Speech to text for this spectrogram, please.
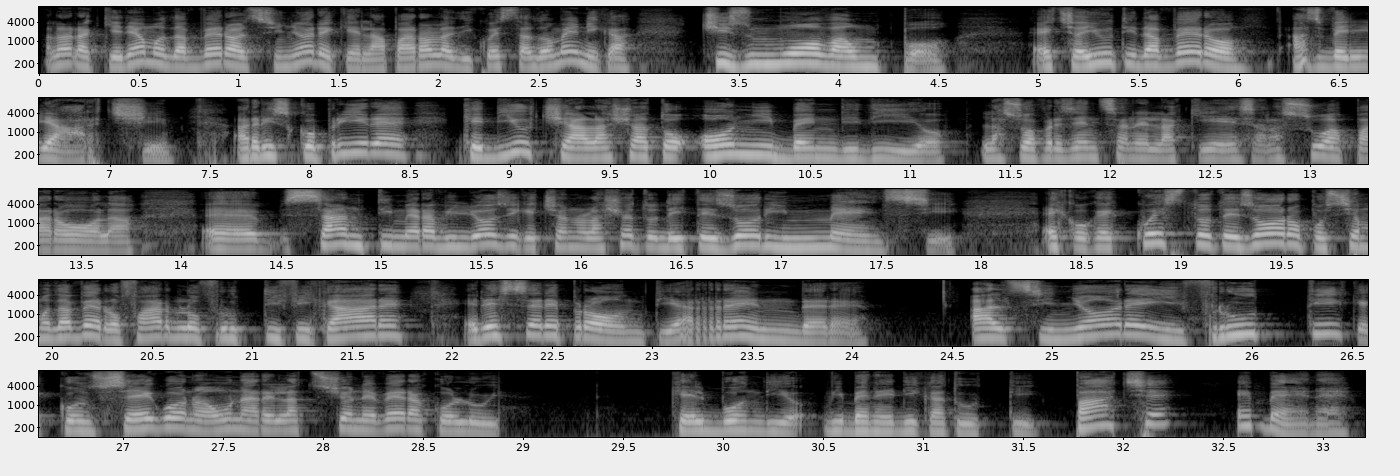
Allora chiediamo davvero al Signore che la parola di questa domenica ci smuova un po' e ci aiuti davvero a svegliarci, a riscoprire che Dio ci ha lasciato ogni ben di Dio, la sua presenza nella Chiesa, la sua parola, eh, santi meravigliosi che ci hanno lasciato dei tesori immensi. Ecco che questo tesoro possiamo davvero farlo fruttificare ed essere pronti a rendere al Signore i frutti che conseguono a una relazione vera con Lui. Che il buon Dio vi benedica tutti. Pace e bene.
